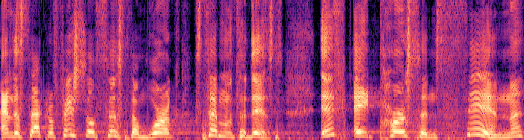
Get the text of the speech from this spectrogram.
and the sacrificial system worked similar to this. If a person sinned,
